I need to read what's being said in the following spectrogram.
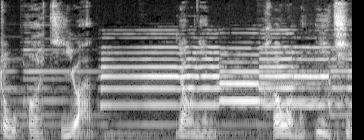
主播吉远，邀您。和我们一起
